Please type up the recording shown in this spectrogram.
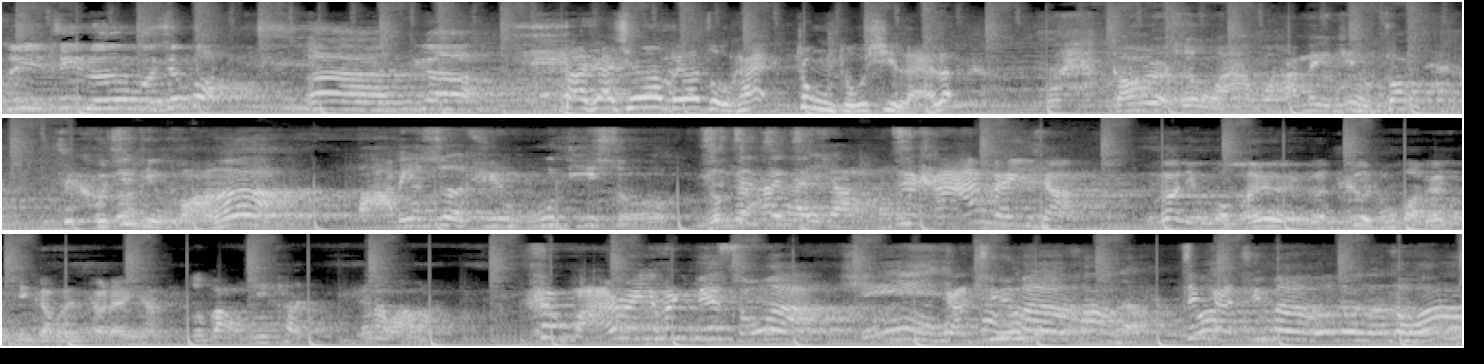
所以这一轮我宣布，呃，这个大家千万不要走开，重头戏来了。刚热身完，我还没有进入状态。这口气挺狂啊！打遍社区无敌手，有没有安排一下？这还安排一下？我告诉你，我朋友有一个特种保镖中心，敢不敢挑战一下？走吧，我们去跳跳，跟他玩玩。还玩玩？一会儿你别怂啊！行，敢去吗？真敢去吗？走走走走啊！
